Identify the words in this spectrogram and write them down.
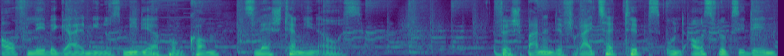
auf lebegeil-media.com/termin aus. Für spannende Freizeittipps und Ausflugsideen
